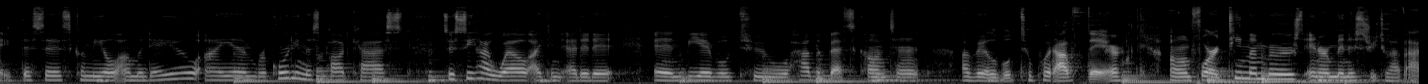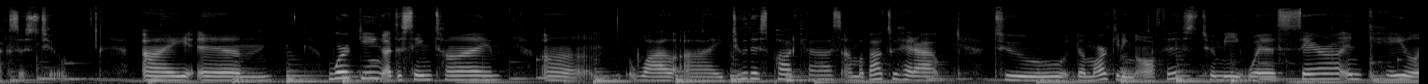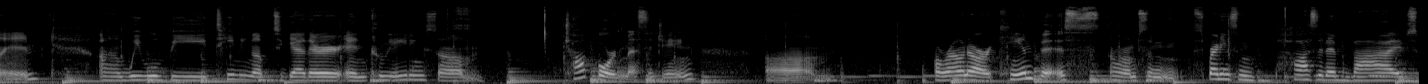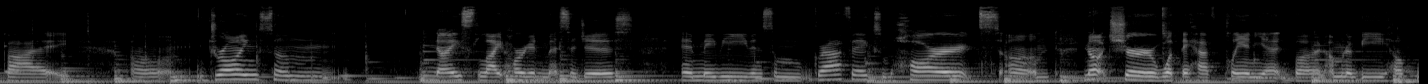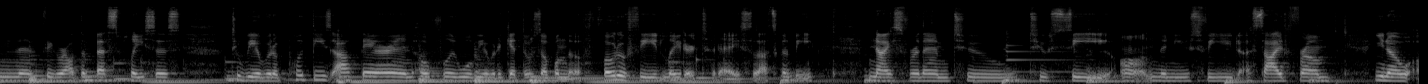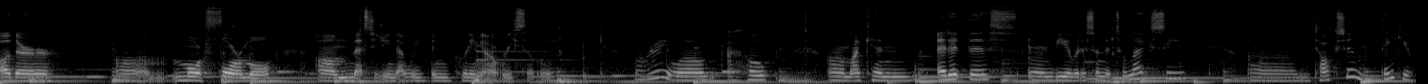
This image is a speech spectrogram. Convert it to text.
Hi, this is Camille Amadeo. I am recording this podcast to see how well I can edit it and be able to have the best content available to put out there um, for our team members and our ministry to have access to. I am working at the same time um, while I do this podcast. I'm about to head out to the marketing office to meet with Sarah and Kaylin. Um, we will be teaming up together and creating some chalkboard messaging um, around our campus, um, some spreading some positive vibes by um, drawing some nice, lighthearted messages and maybe even some graphics, some hearts. Um, not sure what they have planned yet, but I'm gonna be helping them figure out the best places to be able to put these out there, and hopefully we'll be able to get those up on the photo feed later today. So that's gonna be nice for them to to see on the news feed aside from you know other um, more formal um, messaging that we've been putting out recently. All right, well, I hope um, I can edit this and be able to send it to Lexi. Um, talk soon. Thank you.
